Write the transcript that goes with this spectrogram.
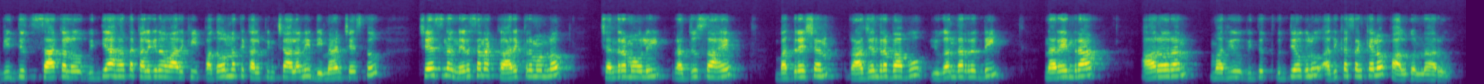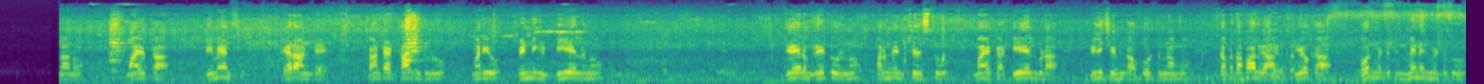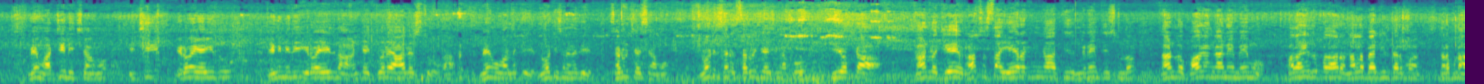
విద్యుత్ శాఖలో విద్యార్హత కలిగిన వారికి పదోన్నతి కల్పించాలని డిమాండ్ చేస్తూ చేసిన నిరసన కార్యక్రమంలో చంద్రమౌళి రజ్జు సాహెబ్ భద్రేశన్ రాజేంద్రబాబు యుగంధర్ రెడ్డి నరేంద్ర ఆరోరన్ మరియు విద్యుత్ ఉద్యోగులు అధిక సంఖ్యలో పాల్గొన్నారు. మా యొక్క డిమాండ్స్ ఏరా అంటే కాంట్రాక్ట్ కార్మికులు మరియు పెండింగ్ డిఏలను జేఎల్ఎం గ్రేడ్ టూలను పర్మనెంట్ చేస్తూ మా యొక్క డిఏలు కూడా రిలీజ్ చేయడంగా కోరుతున్నాము. దఫదఫాలుగా ఈ యొక్క గవర్నమెంట్కి మేనేజ్మెంట్కు మేము అర్జీలు ఇచ్చాము. ఇచ్చి ఇరవై ఐదు ఎనిమిది ఇరవై ఐదున అంటే జూలై ఆగస్టు మేము వాళ్ళకి నోటీస్ అనేది సర్వ్ చేశాము. నోటీస్ సర్వ్ సర్వ్ చేసినప్పుడు ఈ యొక్క దాంట్లో జే రాష్ట్ర స్థాయి ఏ రకంగా నిర్ణయం తీసుకుందో దాంట్లో భాగంగానే మేము పదహైదు పదహారు నల్ల బ్యాడ్జీల తరపు తరపున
